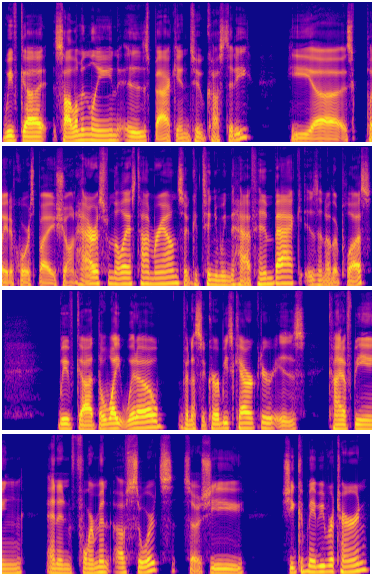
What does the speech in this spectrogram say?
we've got Solomon Lane is back into custody. He uh, is played, of course, by Sean Harris from the last time around, so continuing to have him back is another plus. We've got the White Widow. Vanessa Kirby's character is kind of being an informant of sorts, so she she could maybe return.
